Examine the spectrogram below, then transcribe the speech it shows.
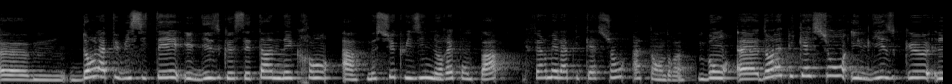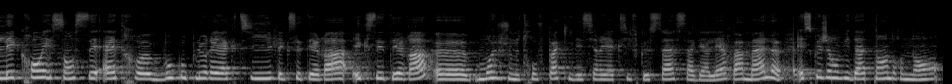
Euh, dans la publicité, ils disent que c'est un écran A. Monsieur Cuisine ne répond pas. Fermez l'application, attendre. Bon, euh, dans l'application, ils disent que l'écran est censé être beaucoup plus réactif, etc., etc. moi, je ne trouve pas qu'il est si réactif que ça. Ça galère pas mal. Est-ce que j'ai envie d'attendre? Non.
